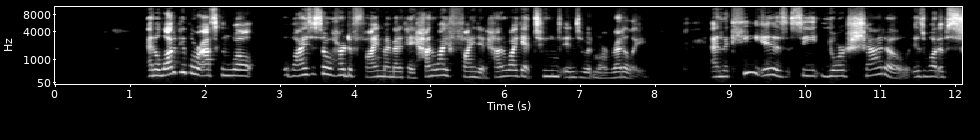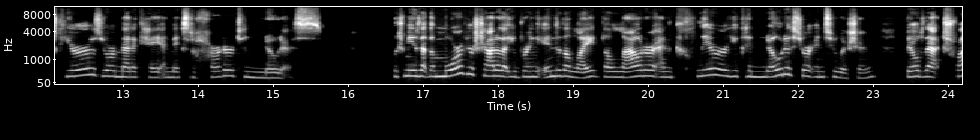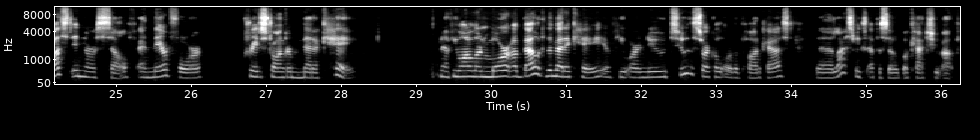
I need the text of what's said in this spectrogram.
And a lot of people were asking, well, why is it so hard to find my K? How do I find it? How do I get tuned into it more readily? And the key is see, your shadow is what obscures your K and makes it harder to notice. Which means that the more of your shadow that you bring into the light, the louder and clearer you can notice your intuition, build that trust in yourself, and therefore create a stronger K. Now, if you want to learn more about the K, if you are new to the circle or the podcast, the last week's episode will catch you up.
